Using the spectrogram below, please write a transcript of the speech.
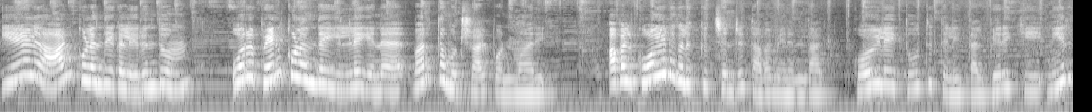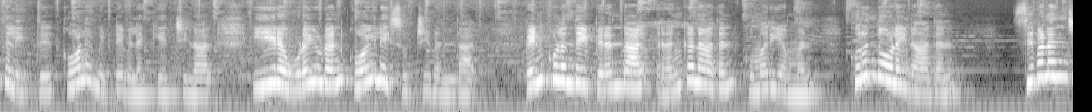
ஏழு ஆண் குழந்தைகள் இருந்தும் ஒரு பெண் குழந்தை இல்லை என வருத்தமுற்றாள் பொன்மாரி அவள் கோயில்களுக்கு சென்று தவமிருந்தாள் கோயிலை தூத்து தெளித்தாள். பெருக்கி நீர் தெளித்து கோலமிட்டு விளக்கேற்றினாள். ஈர உடையுடன் கோயிலை சுற்றி வந்தாள். பெண் குழந்தை பிறந்தால் ரங்கநாதன் குமரியம்மன் குறுந்தோலைநாதன் சிவனஞ்ச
